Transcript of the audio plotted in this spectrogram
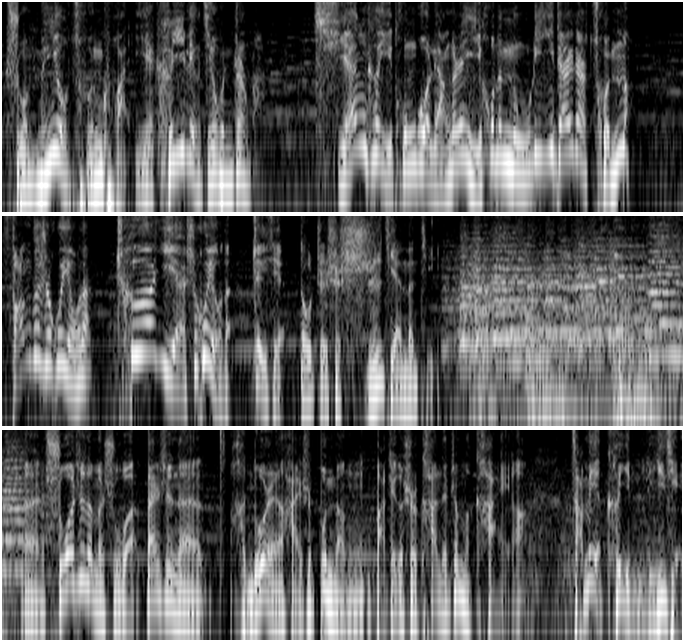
说没有存款也可以领结婚证嘛。钱可以通过两个人以后的努力一点一点存嘛，房子是会有的，车也是会有的，这些都只是时间问题。嗯，说是这么说，但是呢，很多人还是不能把这个事儿看得这么开啊。咱们也可以理解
